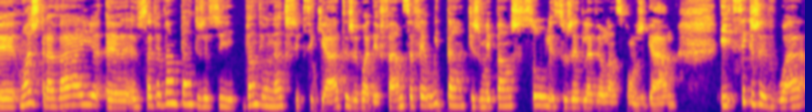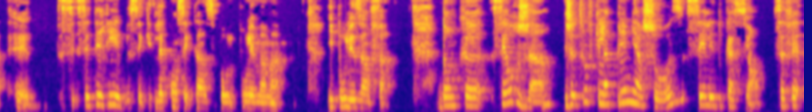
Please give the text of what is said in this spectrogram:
euh, moi, je travaille, euh, ça fait 20 ans que je suis, 21 ans que je suis psychiatre, je vois des femmes. Ça fait 8 ans que je me penche sur les sujets de la violence conjugale. Et ce que je vois, euh, c'est terrible, c'est la conséquence pour, pour les mamans et pour les enfants. Donc, euh, c'est urgent. Je trouve que la première chose, c'est l'éducation. Ça fait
